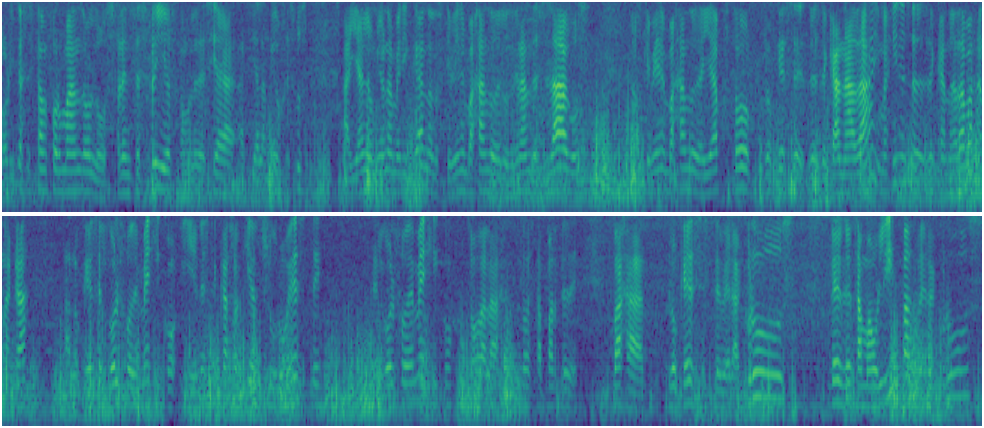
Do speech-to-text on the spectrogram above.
ahorita se están formando los frentes fríos, como le decía aquí al amigo Jesús, allá en la Unión Americana, los que vienen bajando de los grandes lagos, los que vienen bajando de allá, pues todo lo que es eh, desde Canadá, imagínense, desde Canadá bajan acá a lo que es el Golfo de México y en este caso aquí al suroeste del Golfo de México, toda, la, toda esta parte de baja lo que es este Veracruz, desde Tamaulipas, Veracruz,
